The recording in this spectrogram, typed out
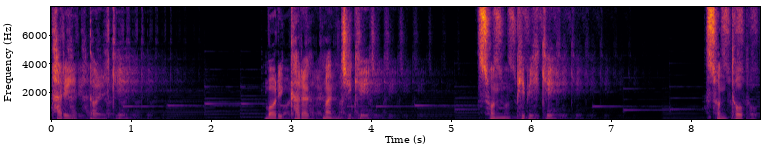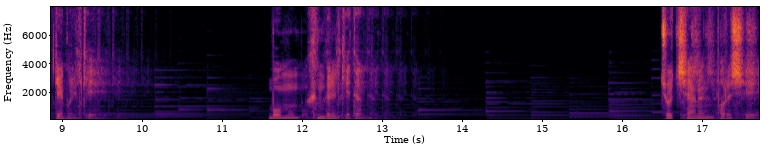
다리 떨기, 머리카락 만지기, 손 비비기, 손톱 깨물기, 몸 흔들기 등 좋지 않은 버릇이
